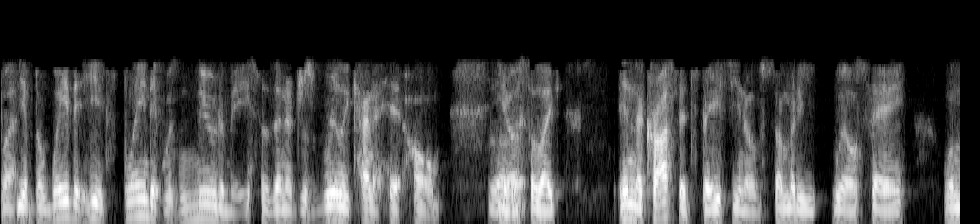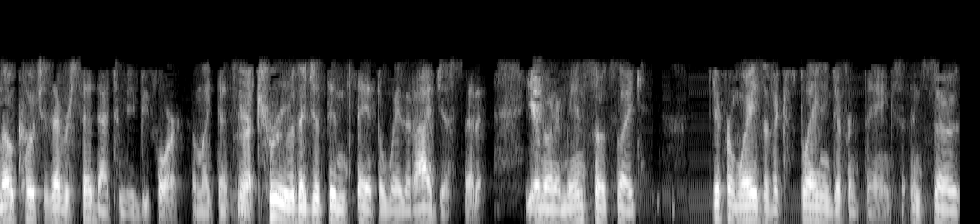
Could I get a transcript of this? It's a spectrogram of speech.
but Yep. the way that he explained it was new to me. So then it just really kind of hit home. You know it. so like in the crossfit space you know somebody will say well no coach has ever said that to me before. I'm like that's not true. They just didn't say it the way that i just said it. You know what i mean? So it's like different ways of explaining different things. And so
